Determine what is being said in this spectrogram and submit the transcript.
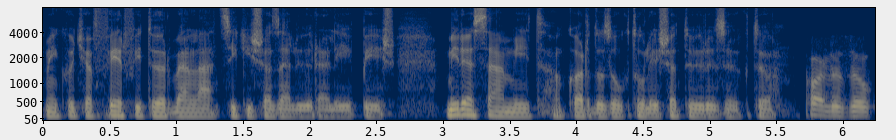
még hogyha férfi törben látszik is az előrelépés. Mire számít a kardozóktól és a törözőktől? Kardozók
